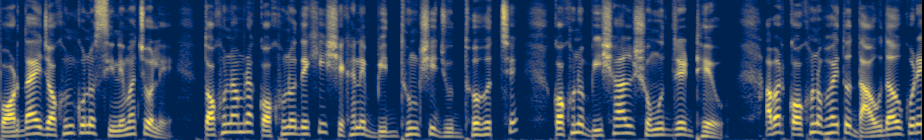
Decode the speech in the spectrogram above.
পর্দায় যখন কোনো সিনেমা চলে তখন আমরা কখনো দেখি সেখানে বিধ্বংসী যুদ্ধ হচ্ছে কখনো বিশাল সমুদ্রের ঢেউ আবার কখনো হয়তো দাউ দাউ করে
